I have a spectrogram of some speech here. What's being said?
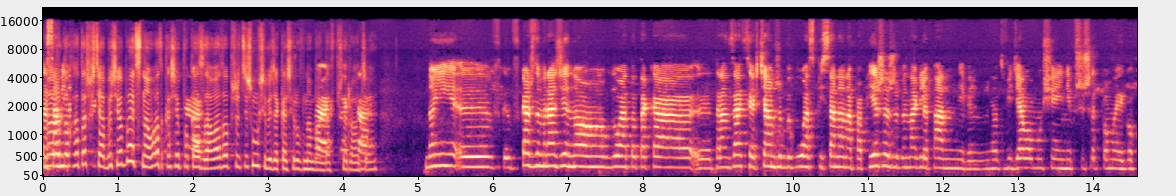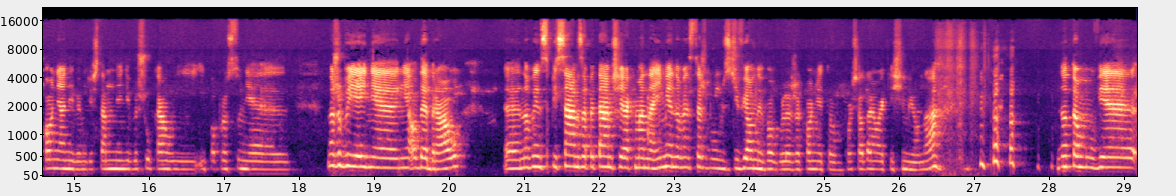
No, Czasami no Radocha też chciała być obecna, łatka się tak. pokazała, to przecież musi być jakaś równowaga tak, w tak, przyrodzie. Tak, no i y, w, w, każdym razie no, była to taka y, transakcja. Chciałam, żeby była spisana na papierze, żeby nagle pan, nie wiem, nie odwiedziało mu się i nie przyszedł po mojego konia, nie wiem, gdzieś tam mnie nie wyszukał i, i po prostu nie, no żeby jej nie, nie odebrał. Y, no więc spisałam, zapytałam się, jak ma na imię, no więc też był zdziwiony w ogóle, że konie to posiadają jakieś imiona. No to mówię,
